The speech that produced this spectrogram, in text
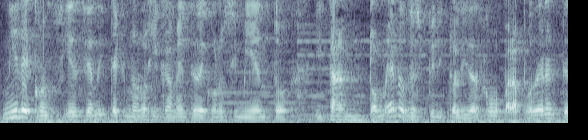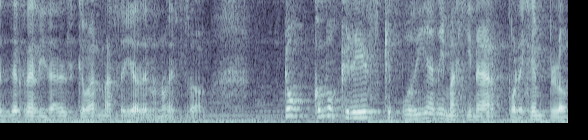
ni de conciencia ni tecnológicamente de conocimiento y tanto menos de espiritualidad como para poder entender realidades que van más allá de lo nuestro. ¿Tú cómo crees que podían imaginar, por ejemplo,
